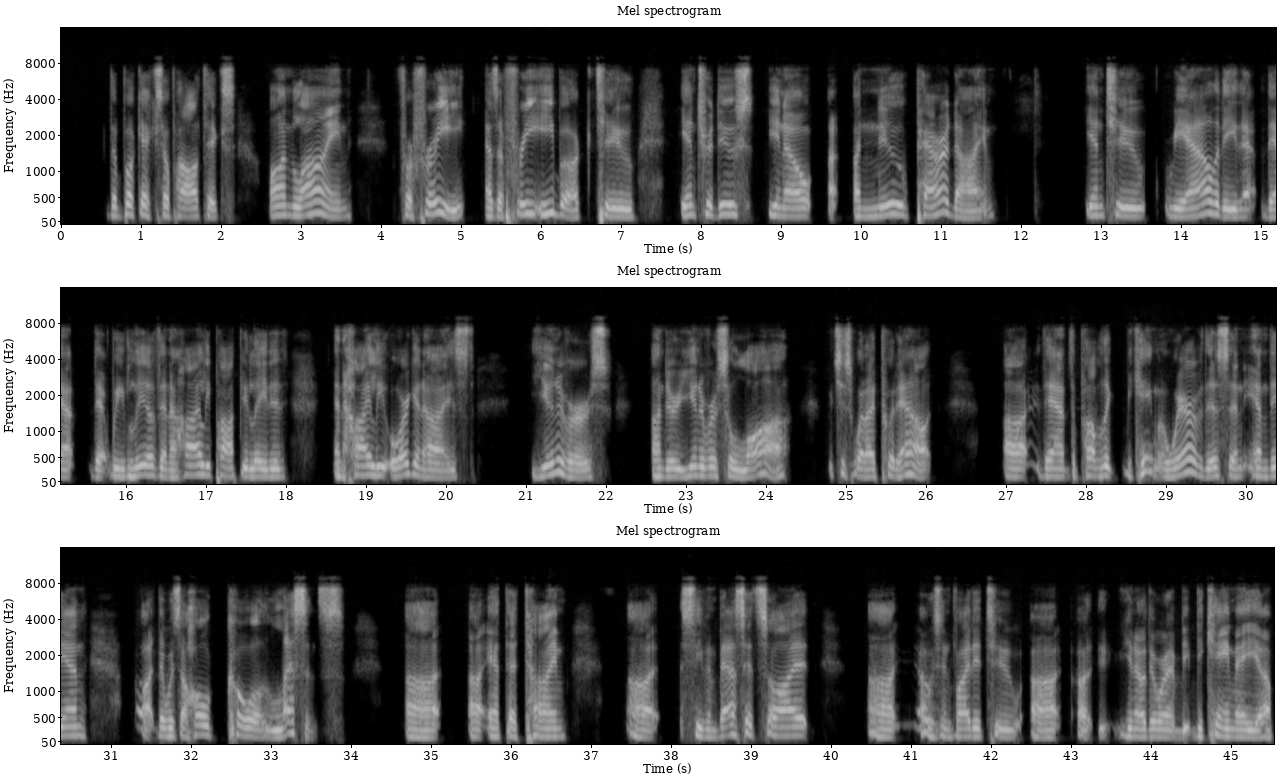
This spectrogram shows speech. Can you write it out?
the book exopolitics online for free as a free ebook to introduce you know a, a new paradigm into reality that that that we live in a highly populated and highly organized universe under universal law, which is what I put out, uh, that the public became aware of this, and and then uh, there was a whole coalescence uh, uh at that time. Uh, Stephen Bassett saw it. Uh, I was invited to uh, you know, there were became a, a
